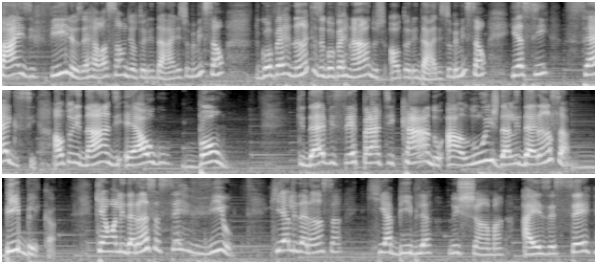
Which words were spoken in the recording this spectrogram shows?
pais e filhos é relação de autoridade e submissão. Governantes e governados, autoridade e submissão. E assim segue-se. Autoridade é algo bom, que deve ser praticado à luz da liderança bíblica, que é uma liderança servil, que é a liderança que a Bíblia nos chama a exercer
